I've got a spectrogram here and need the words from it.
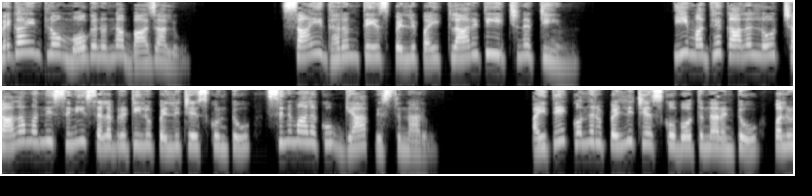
మెగా ఇంట్లో మోగనున్న బాజాలు. సాయి ధరం తేజ్ పెళ్ళిపై క్లారిటీ ఇచ్చిన టీం. ఈ మధ్య కాలంలో చాలామంది సినీ సెలబ్రిటీలు పెళ్ళి చేసుకుంటూ సినిమాలకు గ్యాప్ ఇస్తున్నారు. అయితే కొందరు పెళ్ళి చేసుకోబోతున్నారంటూ పలు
